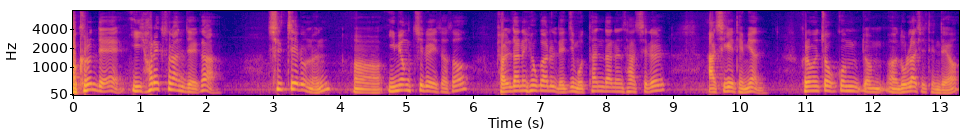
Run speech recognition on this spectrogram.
어, 그런데 이 혈액순환제가 실제로는 어, 이명 치료에 있어서 별다른 효과를 내지 못한다는 사실을 아시게 되면 그러면 조금 좀 어, 놀라실 텐데요.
